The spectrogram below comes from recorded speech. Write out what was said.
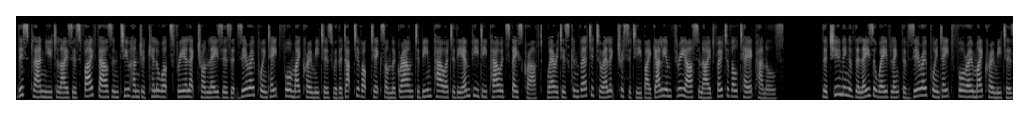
This plan utilizes 5200 kilowatts free electron lasers at 0.84 micrometers with adaptive optics on the ground to beam power to the MPD-powered spacecraft, where it is converted to electricity by gallium-3 arsenide photovoltaic panels. The tuning of the laser wavelength of 0.840 micrometers,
